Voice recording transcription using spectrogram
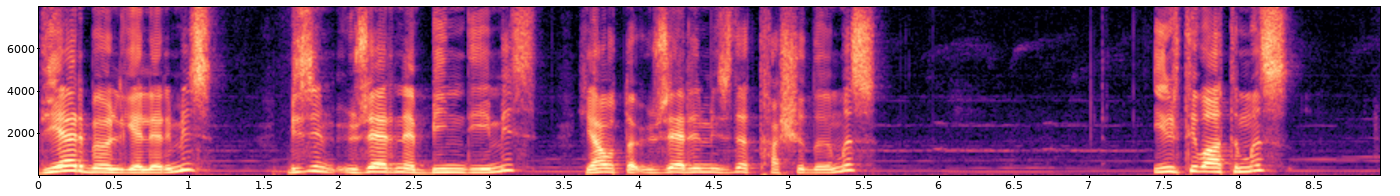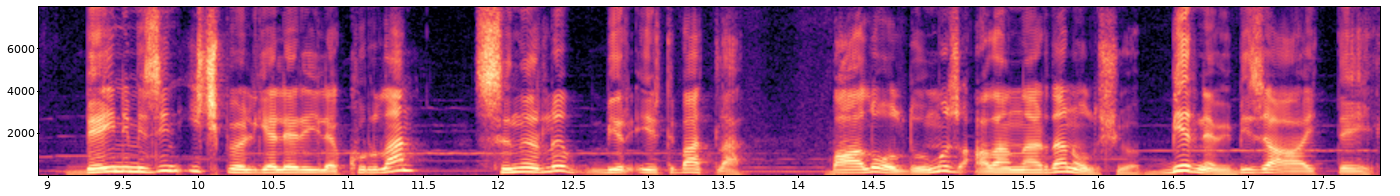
Diğer bölgelerimiz bizim üzerine bindiğimiz yahut da üzerimizde taşıdığımız irtibatımız beynimizin iç bölgeleriyle kurulan sınırlı bir irtibatla bağlı olduğumuz alanlardan oluşuyor. Bir nevi bize ait değil.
